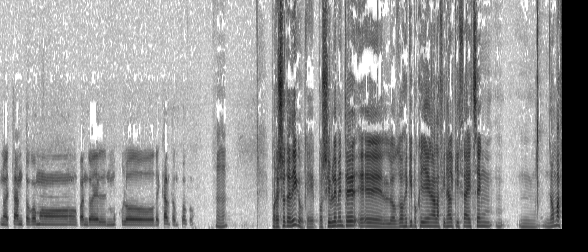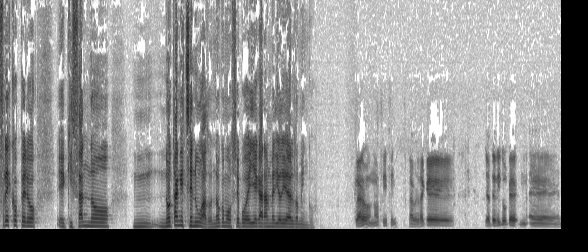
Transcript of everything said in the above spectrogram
no es tanto como cuando el músculo descansa un poco. Por eso te digo que posiblemente eh, los dos equipos que lleguen a la final quizás estén mm, no más frescos, pero eh, quizás no, mm, no tan extenuados, ¿no? Como se puede llegar al mediodía del domingo. Claro, no, sí, sí. La verdad que ya te digo que eh,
